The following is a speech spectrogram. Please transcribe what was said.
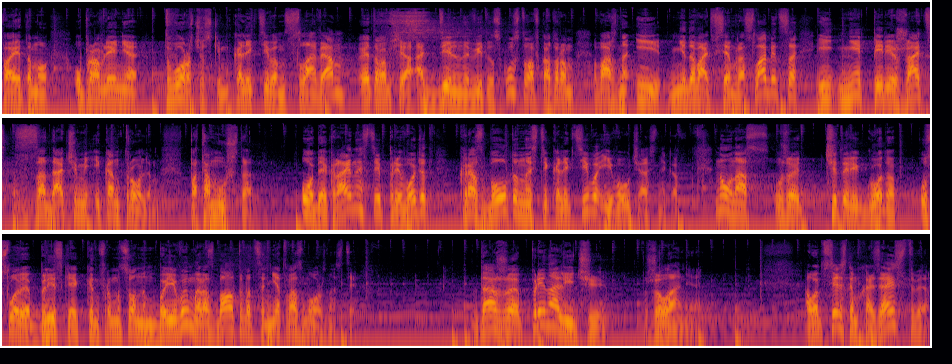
Поэтому управление творческим коллективом славян – это вообще отдельный вид искусства, в котором важно и не давать всем расслабиться, и не пережать с задачами и контролем. Потому что Обе крайности приводят к разболтанности коллектива и его участников. Но у нас уже 4 года условия близкие к информационным боевым, и разбалтываться нет возможности. Даже при наличии желания. А вот в сельском хозяйстве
